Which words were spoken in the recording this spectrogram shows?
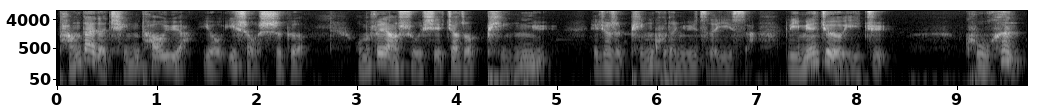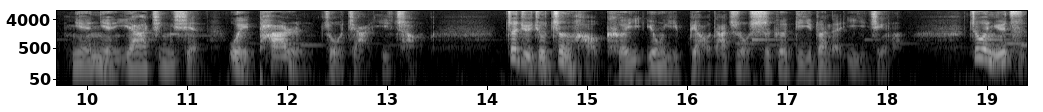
唐代的秦涛玉啊，有一首诗歌，我们非常熟悉，叫做《贫女》，也就是贫苦的女子的意思啊。里面就有一句：“苦恨年年压金线，为他人作嫁衣裳。”这句就正好可以用以表达这首诗歌第一段的意境了。这位女子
